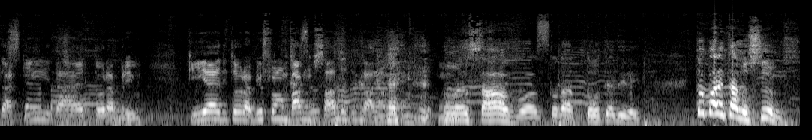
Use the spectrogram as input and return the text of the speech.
daqui da editora Abril. Que a editora Abril foi uma bagunçada do caramba. Com, com... lançava a voz toda torta e a direita. Então, bora entrar nos filmes.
